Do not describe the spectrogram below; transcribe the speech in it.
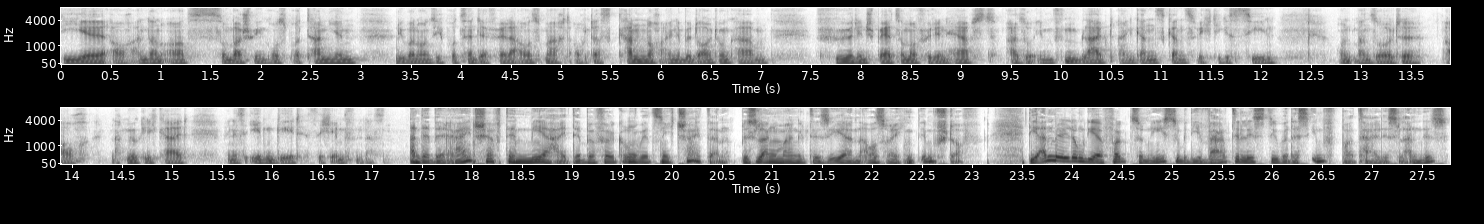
die auch andernorts, zum Beispiel in Großbritannien, über 90 Prozent der Fälle ausmacht. Auch das kann noch eine Bedeutung haben für den Spätsommer, für den Herbst. Also Impfen bleibt ein ganz, ganz wichtiges Ziel und man sollte auch nach Möglichkeit, wenn es eben geht, sich impfen lassen. An der Bereitschaft der Mehrheit der Bevölkerung wird es nicht scheitern. Bislang mangelt es eher an ausreichend Impfstoff. Die Anmeldung, die erfolgt zunächst über die Warteliste über das Impfportal des Landes.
